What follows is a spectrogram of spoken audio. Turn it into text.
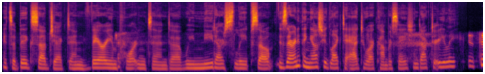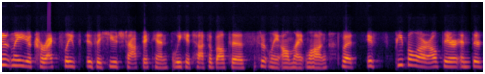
It's a big subject and very important, and uh, we need our sleep. So, is there anything else you'd like to add to our conversation, Dr. Ely? Certainly, you're correct. Sleep is a huge topic, and we could talk about this certainly all night long. But if people are out there and they're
